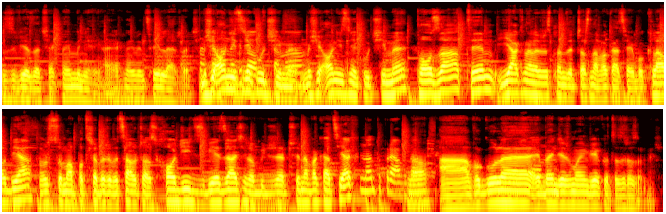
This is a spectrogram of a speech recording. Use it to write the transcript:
Zwiedzać jak najmniej, a jak najwięcej leżeć. My Taka się o nic nie anegdotka, kłócimy. no. My się o nic nie kłócimy. Poza tym, jak należy spędzać czas na wakacjach, bo Klaudia po prostu ma potrzebę, żeby cały czas chodzić, zwiedzać, robić rzeczy na wakacjach. No to prawda. No, a w ogóle jak będziesz w moim wieku, to zrozumiesz.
